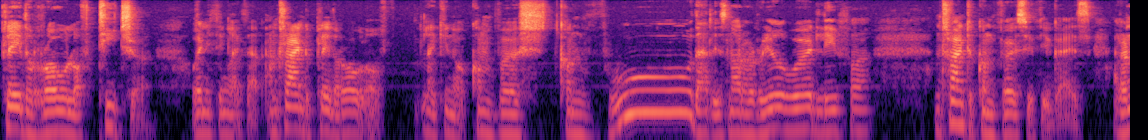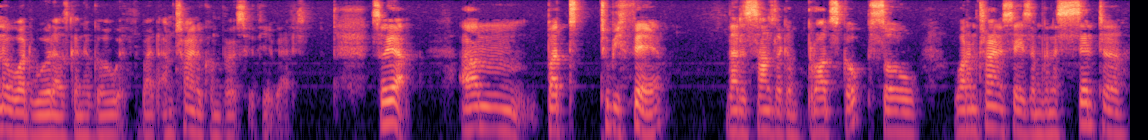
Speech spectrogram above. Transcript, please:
play the role of teacher or anything like that. I'm trying to play the role of like you know converse con ooh, that is not a real word, Lifa. I'm trying to converse with you guys. I don't know what word I was gonna go with, but I'm trying to converse with you guys. So yeah, um, but to be fair, that is, sounds like a broad scope. So what I'm trying to say is I'm gonna center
